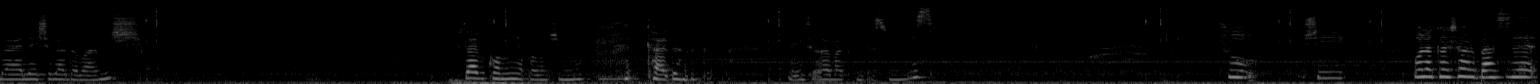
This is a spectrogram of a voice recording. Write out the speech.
Değerli eşyalar da varmış. Güzel bir kombin yapalım şimdi. Kardan adam. Neyse ona bakmayacağız şimdi biz. Şu şey bu arada arkadaşlar ben size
